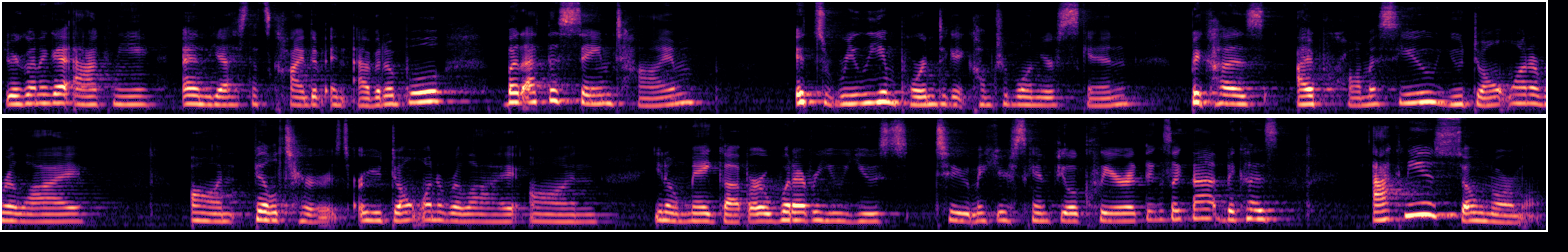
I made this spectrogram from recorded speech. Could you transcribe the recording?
you're gonna get acne, and yes, that's kind of inevitable, but at the same time, it's really important to get comfortable in your skin because I promise you, you don't wanna rely on filters or you don't wanna rely on, you know, makeup or whatever you use to make your skin feel clear and things like that because acne is so normal.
